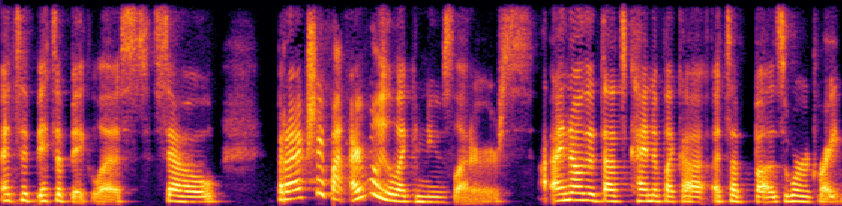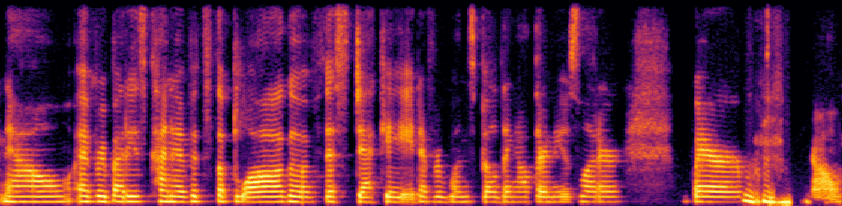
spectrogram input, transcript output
it's a it's a big list. So but I actually find I really like newsletters. I know that that's kind of like a it's a buzzword right now. Everybody's kind of it's the blog of this decade. Everyone's building out their newsletter where mm-hmm. you know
